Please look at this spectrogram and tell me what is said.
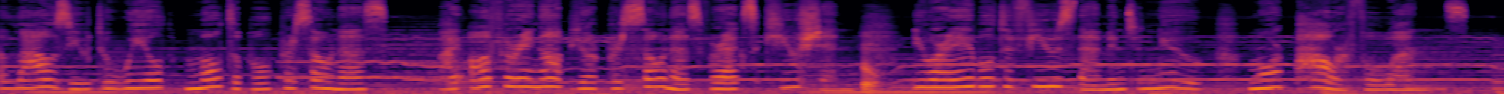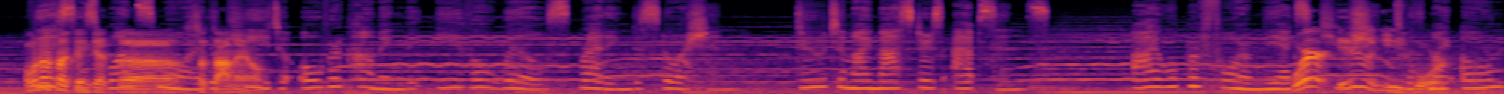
allows you to wield multiple personas. By offering up your personas for execution, Cool. you are able to fuse them into new, more powerful ones. I wonder if I This can get once uh, more the key to overcoming the evil will spreading distortion. Due to my master's absence, I will perform the Where is executions with my own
